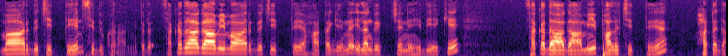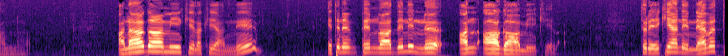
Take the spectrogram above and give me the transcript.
මාර්ග චිත්තයෙන් සිදු කරන්නේ. ඒතර සකදාගාමි මාර්ග චිත්තය හටගෙන ඊළඟ ක්ෂණෙහිදී ඒකේ සකදාගාමි ඵල චිත්තය හට ගන්නවා. අනාගාමි කියලා කියන්නේ එතන පෙන්වා දෙන්නේ න අන් ආගාමි කියලා. ඒතර ඒ කියන්නේ නැවත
